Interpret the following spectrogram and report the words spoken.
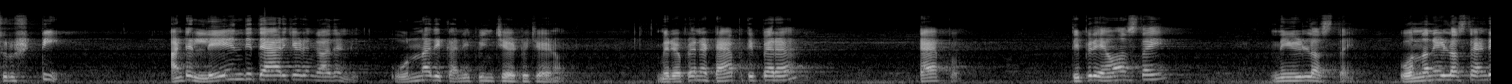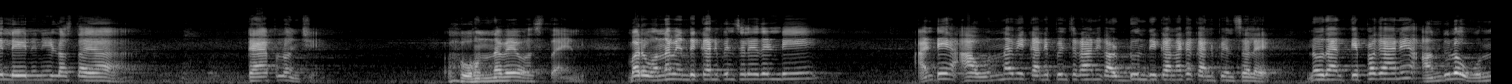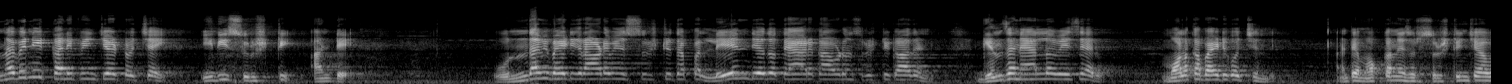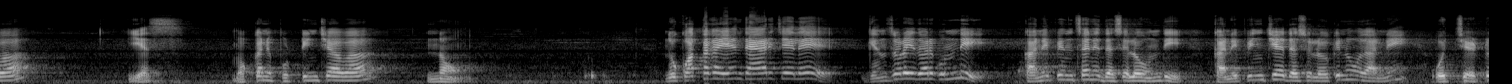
సృష్టి. అంటే లేనిది తయారు చేయడం కాదండి. ఉన్నది కనిపించేట్టు చేయడం. మీరు ఎప్పుడైనా ట్యాప్ తిప్పారా? ట్యాప్. తిప్పితే ఏమొస్తాయి? నీళ్ళు వస్తాయి ఉన్న నీళ్ళు వస్తాయండి లేని నీళ్ళు వస్తాయా ట్యాప్లోంచి. ఉన్నవే వస్తాయండి. మరి ఉన్నవి ఎందుకు కనిపించలేదండి? అంటే ఆ ఉన్నవి కనిపించడానికి అడ్డుంది కనుక కనిపించలే. నువ్వు దాన్ని తిప్పగానే అందులో ఉన్నవి నీకు కనిపించేట్టు వచ్చాయి ఇది సృష్టి అంటే. ఉన్నవి బయటికి రావడమే సృష్టి తప్ప లేనిదేదో తయారు కావడం సృష్టి కాదండి. గింజ నేలలో వేశారు. మొలక బయటకు వచ్చింది అంటే మొక్కని సృష్టించావా? ఎస్ మొక్కని పుట్టించావా? నో నువ్వు కొత్తగా ఏం తయారు చేయలే. గింజలో ఇదివరకు ఉంది. కనిపించని దశలో ఉంది. కనిపించే దశలోకి నువ్వు దాన్ని వచ్చేట్టు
